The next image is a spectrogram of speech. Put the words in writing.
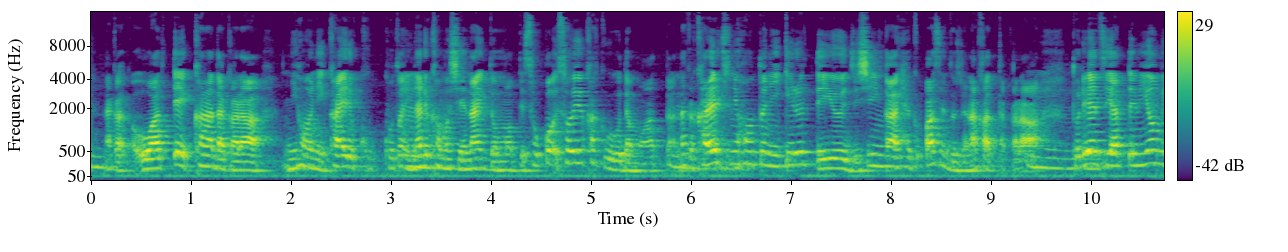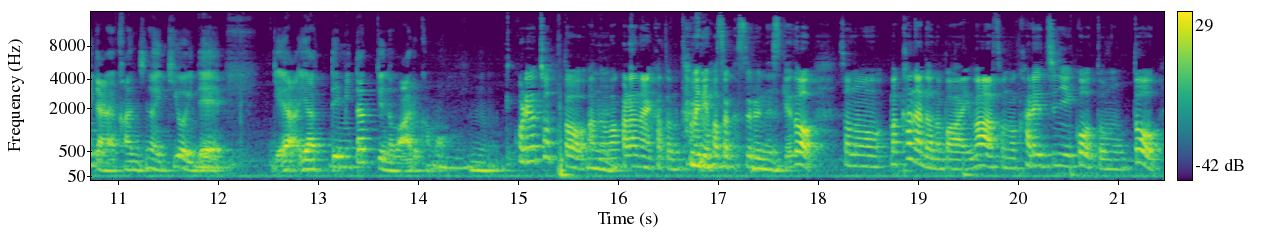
うん。なんか終わってカナダから日本に帰ることになるかもしれないと思ってそこそういう覚悟でもあった、うん。なんかカレッジに本当に行けるっていう自信が100%じゃなかったから、うん。とりあえずやってみようみたいな感じの勢いでややってみたっていうのはあるかも、ううんこれをちょっとあうんの分からない方のために補足するんですけど、そのまあ、カナダの場合はそのカレッジに行こうと思うと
